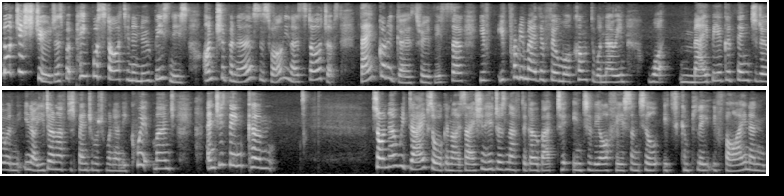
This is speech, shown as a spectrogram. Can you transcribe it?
not just students, but people starting a new business, entrepreneurs as well, you know, startups, they've got to go through this. So you've, you've probably made them feel more comfortable knowing what may be a good thing to do. And, you know, you don't have to spend too much money on equipment. And do you think, um, so I know with Dave's organisation, he doesn't have to go back to into the office until it's completely fine. And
